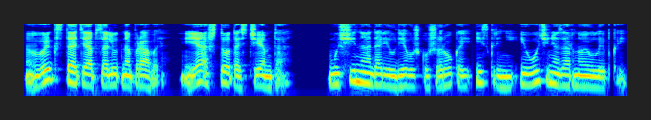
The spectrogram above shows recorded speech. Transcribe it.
Вы, кстати, абсолютно правы. Я что-то с чем-то. Мужчина одарил девушку широкой, искренней и очень озорной улыбкой.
